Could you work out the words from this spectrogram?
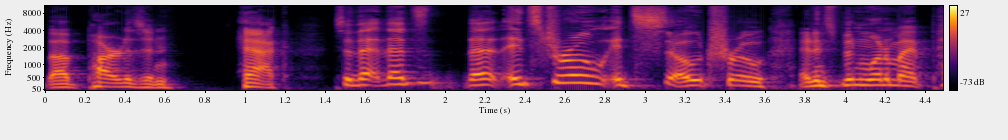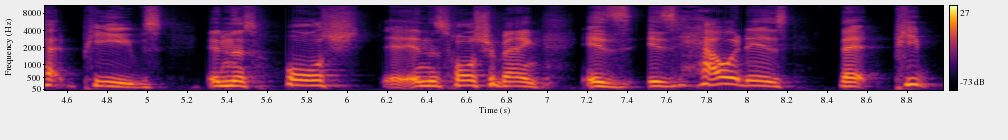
a partisan hack. So that that's that it's true. It's so true, and it's been one of my pet peeves in this whole sh- in this whole shebang is is how it is that Pete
